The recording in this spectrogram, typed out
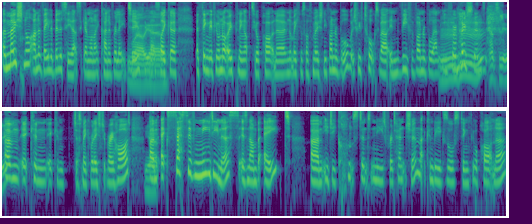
emotional unavailability. That's again one I kind of relate to. Well, yeah. That's like a, a thing that if you're not opening up to your partner, not making yourself emotionally vulnerable, which we've talked about in V for vulnerable and E for emotions, Mhm, absolutely. um, it can it can just make a relationship very hard. Yeah. Um, excessive neediness is number eight. Um, e.g., constant need for attention that can be exhausting for your partner.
